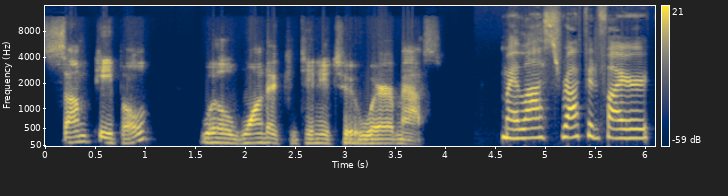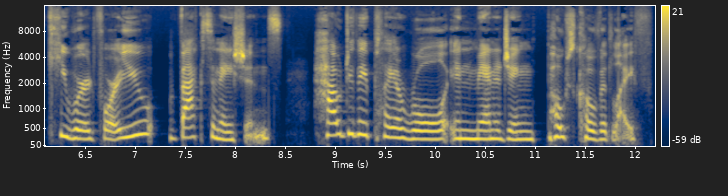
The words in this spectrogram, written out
some people will want to continue to wear masks. My last rapid fire keyword for you vaccinations. How do they play a role in managing post COVID life?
